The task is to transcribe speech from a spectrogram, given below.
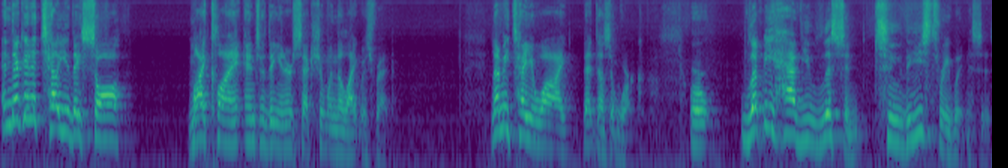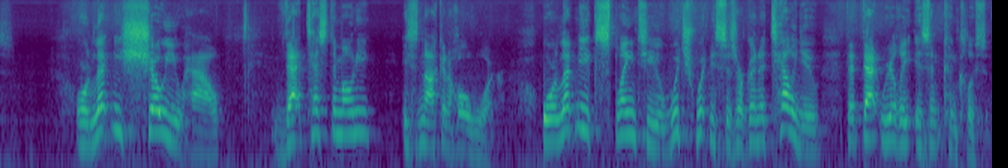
And they're going to tell you they saw my client enter the intersection when the light was red. Let me tell you why that doesn't work. Or let me have you listen to these three witnesses. Or let me show you how that testimony is not going to hold water. Or let me explain to you which witnesses are going to tell you that that really isn't conclusive,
